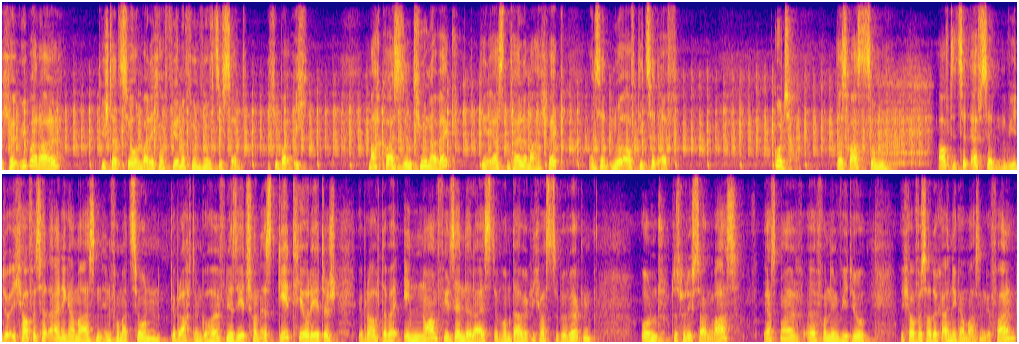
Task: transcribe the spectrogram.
Ich höre überall die Station, weil ich auf 455 Cent. Ich, ich mache quasi den Tuner weg. Den ersten Teil mache ich weg und sende nur auf die ZF. Gut, das war's zum auf die ZF senden Video. Ich hoffe, es hat einigermaßen Informationen gebracht und geholfen. Ihr seht schon, es geht theoretisch. Ihr braucht aber enorm viel Sendeleistung, um da wirklich was zu bewirken. Und das würde ich sagen, war's erstmal äh, von dem Video. Ich hoffe, es hat euch einigermaßen gefallen.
